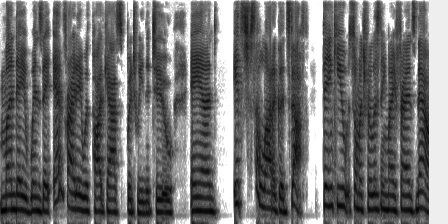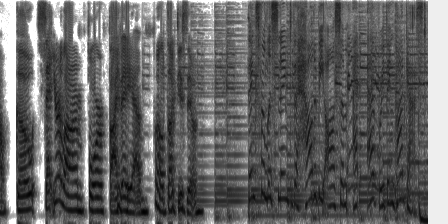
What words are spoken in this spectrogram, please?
Monday, Wednesday, and Friday with podcasts between the two. And it's just a lot of good stuff. Thank you so much for listening, my friends. Now go set your alarm for 5 a.m. I'll talk to you soon. Thanks for listening to the How to Be Awesome at Everything podcast.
